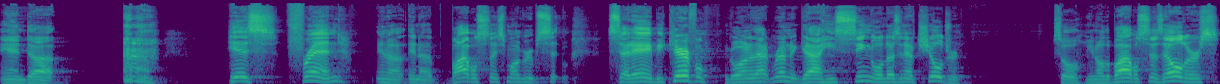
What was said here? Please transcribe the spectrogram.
and uh, his friend in a, in a Bible study small group said, Hey, be careful, going to that remnant guy. He's single, doesn't have children. So, you know, the Bible says elders,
